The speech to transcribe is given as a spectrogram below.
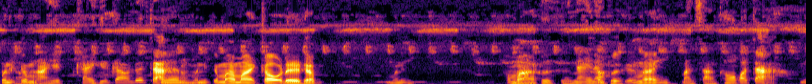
วันนี้ก็หาเห็ดไข่คือเก่าด้วยจ้ะแมนวันนี้ก็มาไม้เก่าเด้อครับวันนี้เขามาอำเภอเขืองในเนาะอำเภอเขียงในบ้านสังโทก็จ้ะแม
